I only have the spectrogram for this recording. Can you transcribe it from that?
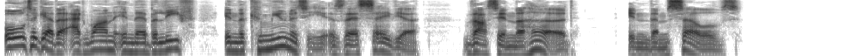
altogether at one in their belief in the community as their saviour, thus in the herd, in themselves.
